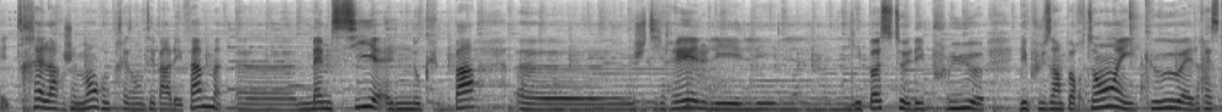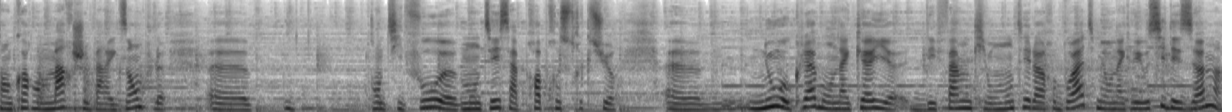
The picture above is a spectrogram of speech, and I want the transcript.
est très largement représentée par les femmes, euh, même si elles n'occupent pas, je dirais, les, les postes les plus, les plus importants et qu'elle reste encore en marche, par exemple, quand il faut monter sa propre structure. Euh, nous, au club, on accueille des femmes qui ont monté leur boîte, mais on accueille aussi des hommes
